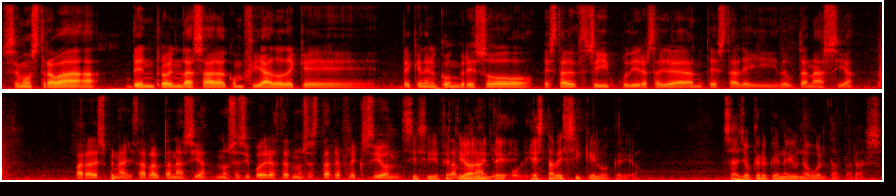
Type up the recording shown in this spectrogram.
Se mostraba dentro en la sala confiado de que, de que en el Congreso esta vez sí pudiera salir adelante esta ley de eutanasia para despenalizar la eutanasia. No sé si podría hacernos esta reflexión. Sí, sí, efectivamente. Esta vez sí que lo creo. O sea, yo creo que no hay una vuelta atrás.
